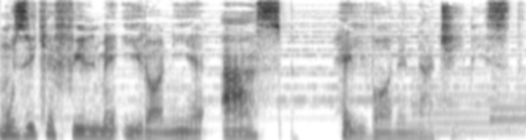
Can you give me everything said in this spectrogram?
موزیک فیلم ایرانی اسب حیوان نجیبی است.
